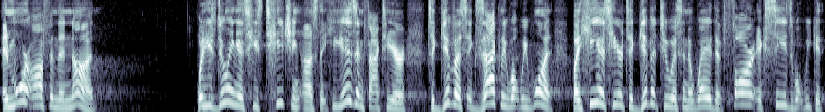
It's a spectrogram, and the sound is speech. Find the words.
And more often than not, what he's doing is he's teaching us that he is, in fact, here to give us exactly what we want, but he is here to give it to us in a way that far exceeds what we could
